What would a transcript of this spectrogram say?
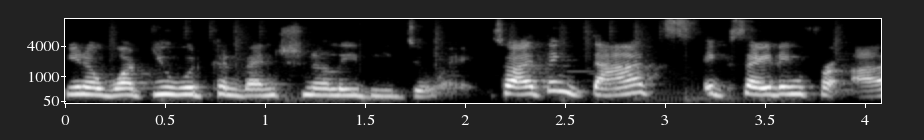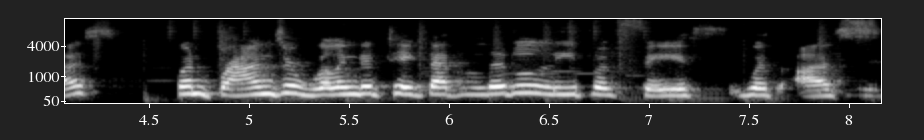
you know, what you would conventionally be doing. So I think that's exciting for us. when brands are willing to take that little leap of faith with us,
